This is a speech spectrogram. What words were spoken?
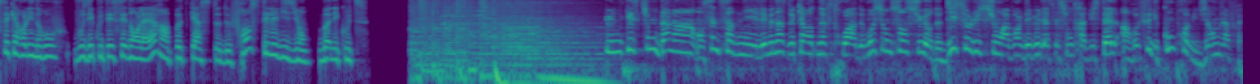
c'est Caroline Roux. Vous écoutez C'est dans l'air, un podcast de France Télévisions. Bonne écoute. Une question d'Alain en Seine-Saint-Denis. Les menaces de 49.3, de motion de censure, de dissolution avant le début de la session traduisent-elles un refus du compromis? Jérôme Jaffray.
